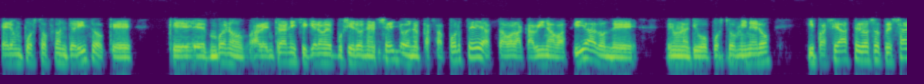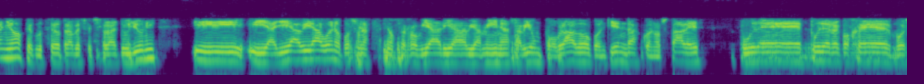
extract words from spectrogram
era un puesto fronterizo que que bueno, al entrar ni siquiera me pusieron el sello en el pasaporte, estaba la cabina vacía donde en un antiguo puesto minero y pasé hace dos o tres años que crucé otra vez el Solar de Uyuni y, y allí había, bueno, pues una estación ferroviaria, había minas, había un poblado con tiendas, con hostales, pude, pude recoger, pues,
